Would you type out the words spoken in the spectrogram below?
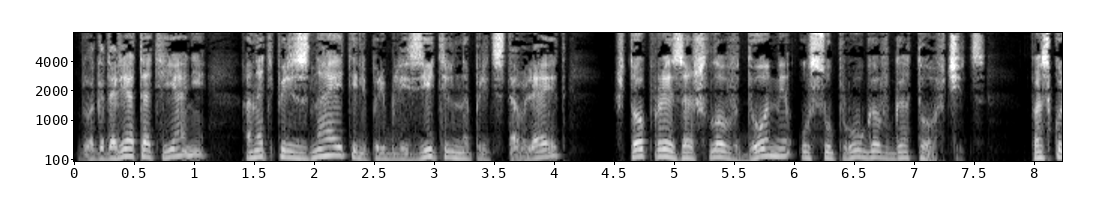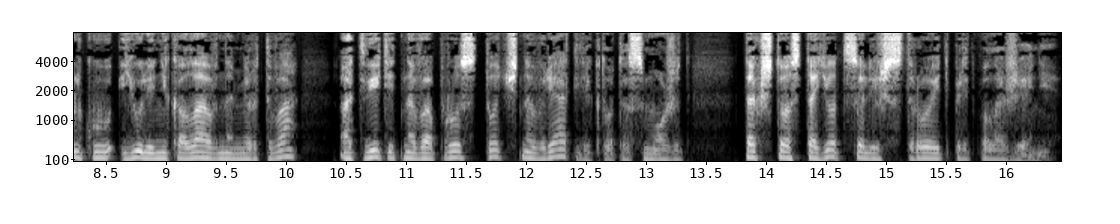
Благодаря Татьяне она теперь знает или приблизительно представляет, что произошло в доме у супругов-готовчиц. Поскольку Юлия Николаевна мертва, ответить на вопрос точно вряд ли кто-то сможет, так что остается лишь строить предположение.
